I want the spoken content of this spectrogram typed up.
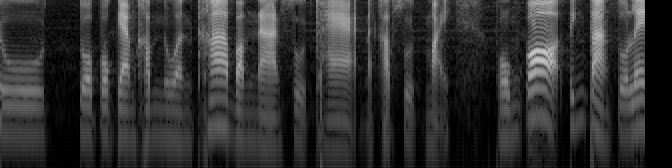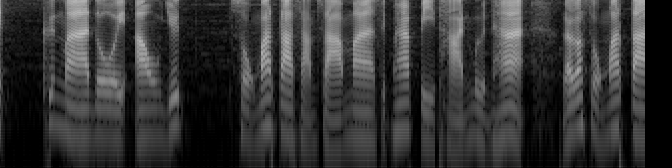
ดูตัวโปรแกรมคำนวณค่าบำนาญสูตรแคร์นะครับ สูตรใหม่ ผมก็ติ้งต่างตัวเลขขึ้นมาโดยเอายึดส่งมาตรา 33 มา 15 ปีฐาน 15,000แล้วก็ส่งมาตรา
